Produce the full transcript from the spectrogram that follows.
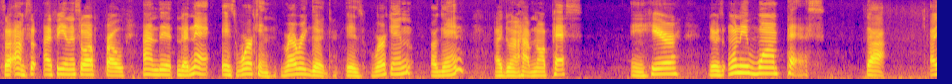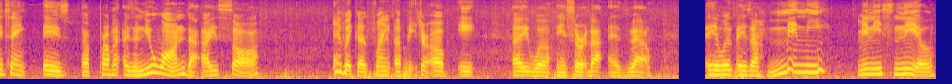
So I'm so I feeling so proud, and the the net is working very good. Is working again. I do not have no pests in here. There's only one pest that I think is a problem. Is a new one that I saw. If I could find a picture of it, I will insert that as well. It was is a mini mini snail.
